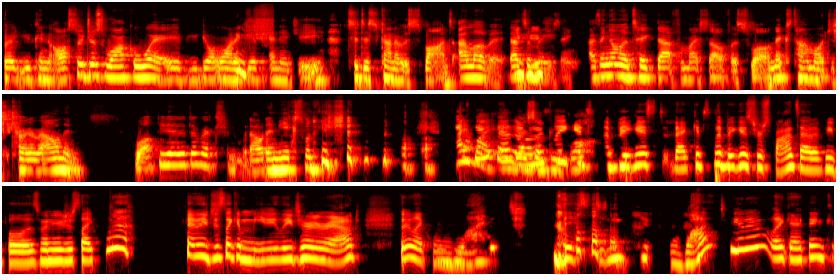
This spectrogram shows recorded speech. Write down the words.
but you can also just walk away if you don't want to give energy to this kind of response. I love it. That's mm-hmm. amazing. I think I'm going to take that for myself as well. Next time I'll just turn around and walk the other direction without any explanation. I think that honestly gets the biggest that gets the biggest response out of people is when you're just like, nah, and they just like immediately turn around. They're like, mm-hmm. what? This didn't what? You know, like I think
